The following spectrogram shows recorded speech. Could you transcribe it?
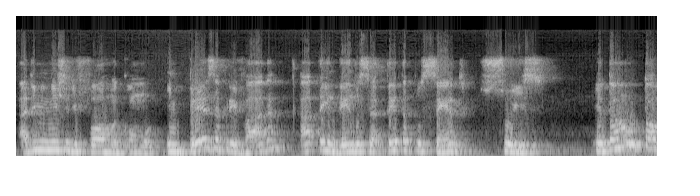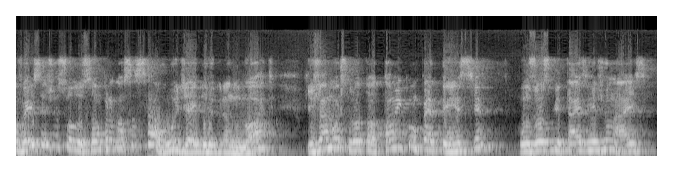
administra de forma como empresa privada, atendendo 70% suíço. Então, talvez seja a solução para a nossa saúde aí do Rio Grande do Norte, que já mostrou total incompetência com os hospitais regionais.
